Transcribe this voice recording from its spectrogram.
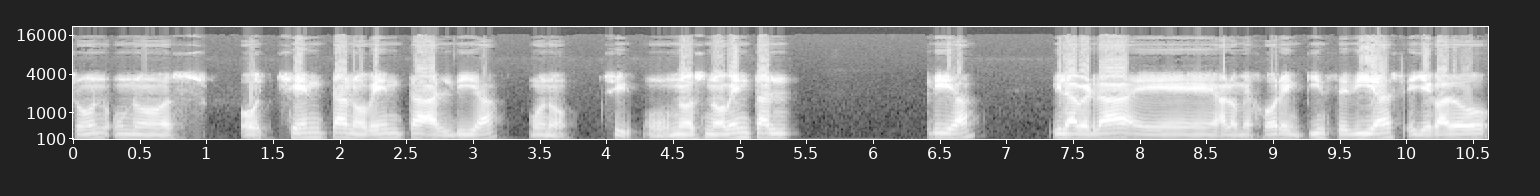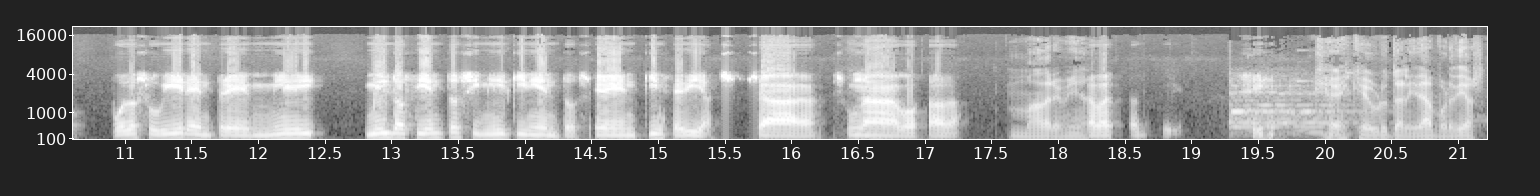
son unos 80, 90 al día, bueno, sí, unos 90 al día, y la verdad, eh, a lo mejor en 15 días he llegado, puedo subir entre 1000, 1200 y 1500 en 15 días, o sea, es una gozada, Madre mía, está bastante bien, sí. qué, qué brutalidad, por Dios.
